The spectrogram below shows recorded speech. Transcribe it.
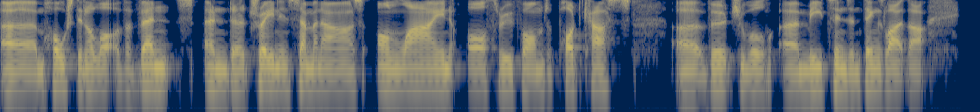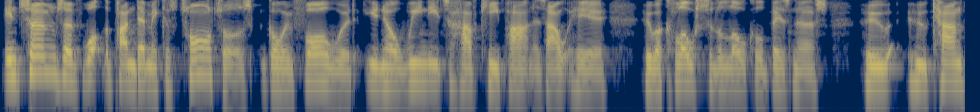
um, hosting a lot of events and uh, training seminars online or through forms of podcasts, uh, virtual uh, meetings, and things like that. In terms of what the pandemic has taught us going forward, you know, we need to have key partners out here who are close to the local business, who who can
